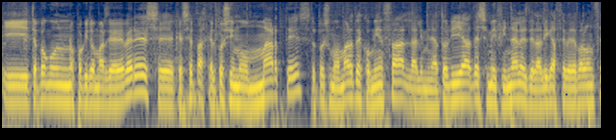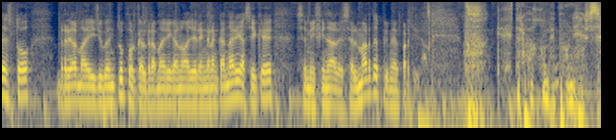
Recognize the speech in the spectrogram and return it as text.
Y te pongo unos poquitos más de deberes. Eh, que sepas que el próximo martes, el próximo martes comienza la eliminatoria de semifinales de la Liga CB de baloncesto, Real Madrid Juventud, porque el Real Madrid ganó ayer en Gran Canaria, así que semifinales el martes, primer partido trabajo me pones.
